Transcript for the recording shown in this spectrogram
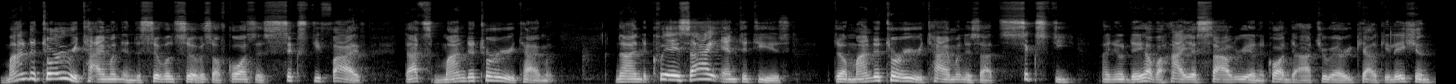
Mandatory retirement in the civil service, of course, is 65. That's mandatory retirement. Now, in the quasi entities, the mandatory retirement is at 60 and you know they have a higher salary and according to actuary calculation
